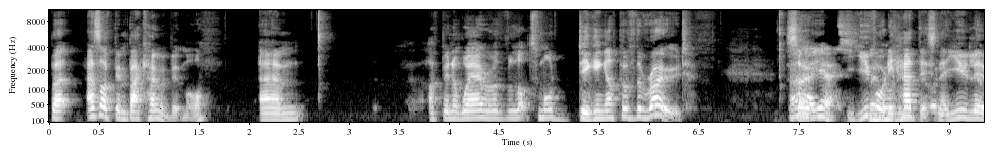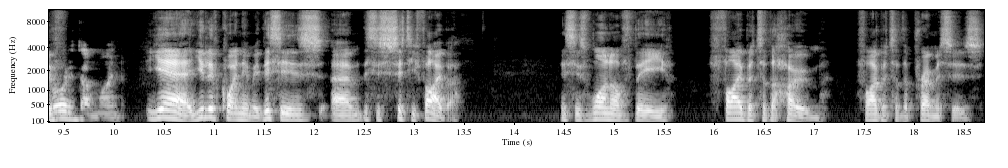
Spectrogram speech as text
But as I've been back home a bit more, um, I've been aware of lots more digging up of the road. So uh, yes, you've already, already had this. Already, now you live. already done mine. Yeah, you live quite near me. This is um, this is CityFibre. This is one of the fibre to the home, fibre to the premises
